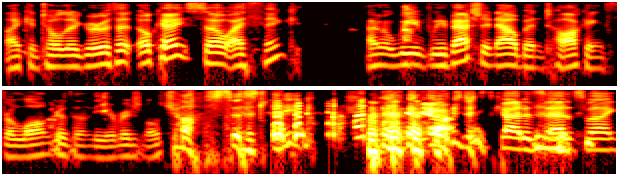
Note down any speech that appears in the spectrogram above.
I can totally agree with it. Okay, so I think I mean we've we've actually now been talking for longer than the original Justice League, which is kind of satisfying.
